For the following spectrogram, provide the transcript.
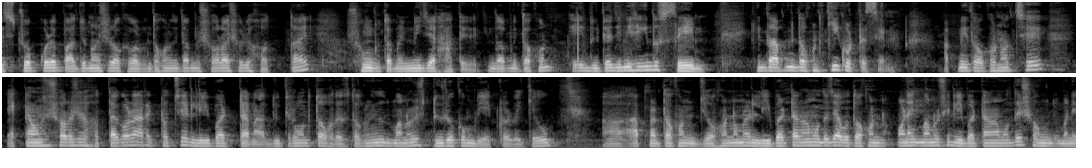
স্টপ করে পাঁচজন মানুষের রক্ষা করবেন, তখন কিন্তু আপনি সরাসরি হত্যায় সংযুক্ত আপনি নিজের হাতে। কিন্তু আপনি তখন এই দুইটা জিনিসই কিন্তু সেম কিন্তু আপনি তখন কি করতেছেন? আপনি তখন হচ্ছে একটা মানুষ সরাসরি হত্যা করা আর একটা হচ্ছে লিভার টানা, দুইটার মধ্যে তফাৎ আছে। তখন কিন্তু মানুষ দুই রকম রিয়েক্ট করবে। কেউ আপনার তখন যখন আমরা লিভার টানার মধ্যে যাব, তখন অনেক মানুষই লিভার টানার মধ্যে মানে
